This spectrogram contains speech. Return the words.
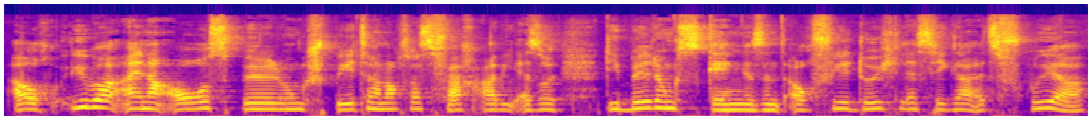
auch über eine Ausbildung, später noch das Fachabi. Also die Bildungsgänge sind auch viel durchlässiger als früher.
